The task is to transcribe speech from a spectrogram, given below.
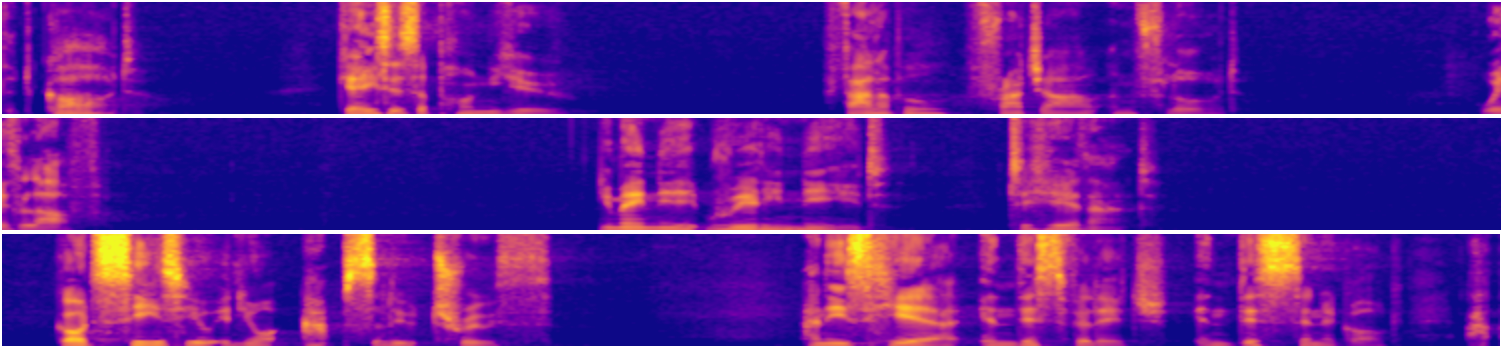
that God gazes upon you fallible, fragile, and flawed, with love. You may need, really need to hear that. God sees you in your absolute truth, and He's here in this village, in this synagogue, at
